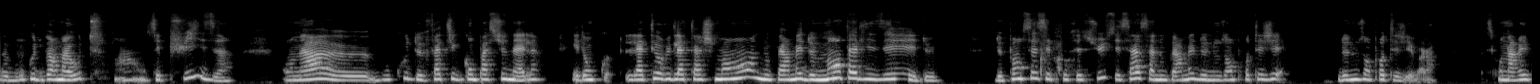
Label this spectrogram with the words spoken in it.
Euh, beaucoup de burn-out, hein, on s'épuise, on a euh, beaucoup de fatigue compassionnelle. Et donc, la théorie de l'attachement nous permet de mentaliser et de, de, penser ces processus, et ça, ça nous permet de nous en protéger, de nous en protéger, voilà. Parce qu'on arrive,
